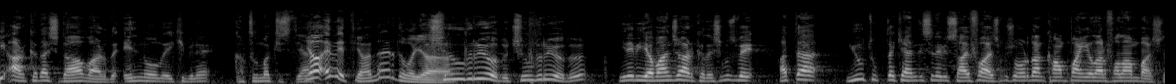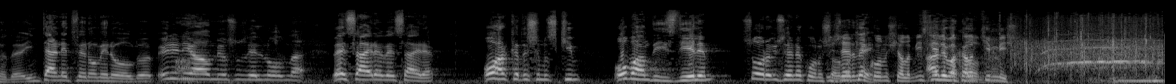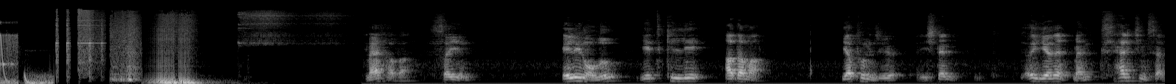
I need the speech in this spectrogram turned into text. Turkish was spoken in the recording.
bir arkadaş daha vardı Elinoğlu ekibine katılmak isteyen. Ya evet ya nerede o ya? Çıldırıyordu, çıldırıyordu. Yine bir yabancı arkadaşımız ve hatta YouTube'da kendisine bir sayfa açmış. Oradan kampanyalar falan başladı. İnternet fenomeni oldu. Beni niye almıyorsunuz Elinoğlu'na vesaire vesaire. O arkadaşımız kim? O bandı izleyelim. Sonra üzerine konuşalım. Üzerine okey? konuşalım. İzleyelim Hadi bakalım bakalım. kimmiş. Adama, yapımcı, işte yönetmen, her kimsen.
